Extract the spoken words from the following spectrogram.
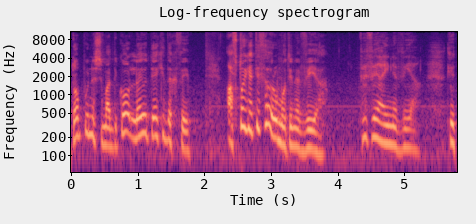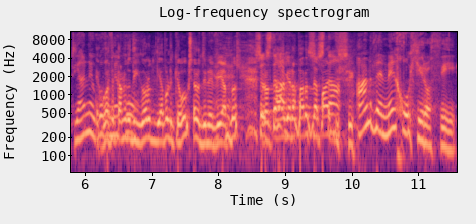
16% που είναι σημαντικό λέει ότι έχει δεχθεί. Αυτό γιατί θεωρούμε ότι είναι βία; Βέβαια είναι βία. Διότι αν εγώ, εγώ δεν, δεν κάνω έχω... τον δικηγόρο του διαβόλου και εγώ ξέρω ότι είναι βία. Απλώ ρωτάω για να πάρω την απάντηση. Αν δεν έχω οχυρωθεί,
